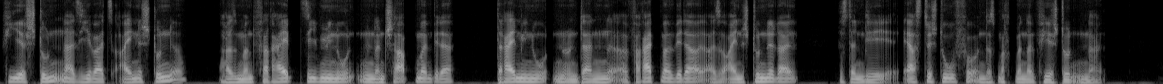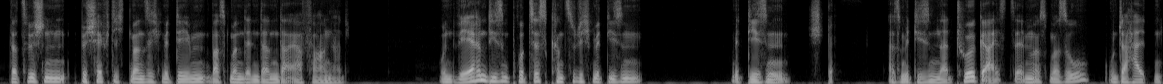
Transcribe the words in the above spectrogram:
vier Stunden, also jeweils eine Stunde. Also man verreibt sieben Minuten, dann schabt man wieder drei Minuten und dann äh, verreibt man wieder, also eine Stunde lang. Das ist dann die erste Stufe und das macht man dann vier Stunden lang. Dazwischen beschäftigt man sich mit dem, was man denn dann da erfahren hat. Und während diesem Prozess kannst du dich mit diesem, mit diesem Stoff, also mit diesem Naturgeist, nennen wir es mal so, unterhalten.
